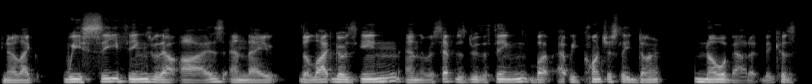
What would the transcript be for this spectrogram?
You know, like we see things with our eyes and they, the light goes in and the receptors do the thing, but we consciously don't know about it because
